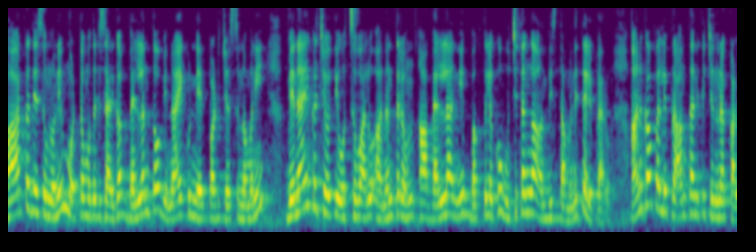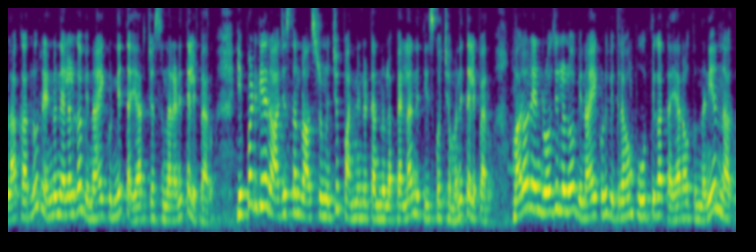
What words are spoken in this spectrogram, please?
భారతదేశంలోనే మొట్టమొదటిసారిగా బెల్లంతో వినాయకుడిని ఏర్పాటు చేస్తున్నామని వినాయక చవితి ఉత్సవాలు అనంతరం ఆ బెల్లాన్ని భక్తులకు ఉచితంగా అందిస్తామని తెలిపారు. అనకాపల్లి ప్రాంతానికి చెందిన కళాకారులు రెండు నెలలుగా వినాయకుడిని తయారు చేస్తున్నారని తెలిపారు. ఇప్పటికే రాజస్థాన్ రాష్ట్రం నుంచి పన్నెండు టన్నుల బెల్లాన్ని తీసుకొచ్చామని తెలిపారు. మరో రెండు రోజులలో వినాయకుడు విగ్రహం పూర్తిగా తయారవుతుందని అన్నారు.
